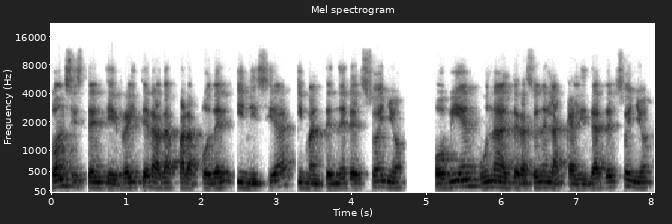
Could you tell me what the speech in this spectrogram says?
consistente y reiterada para poder iniciar y mantener el sueño o bien una alteración en la calidad del sueño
